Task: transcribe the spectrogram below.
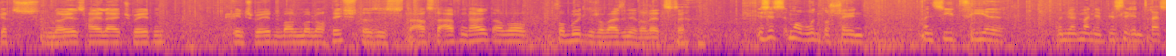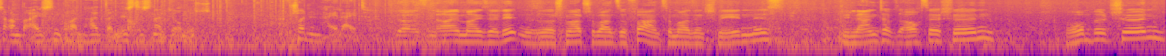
jetzt ein neues Highlight Schweden. In Schweden waren wir noch nicht. Das ist der erste Aufenthalt, aber vermutlicherweise nicht der letzte. Es ist immer wunderschön. Man sieht viel. Und wenn man ein bisschen Interesse an der Eisenbahn hat, dann ist es natürlich schon ein Highlight. Ja, es ist ein einmaliges Erlebnis, in der Schmalspurbahn zu fahren, zumal es in Schweden ist. Die Landschaft ist auch sehr schön, rumpelt schön,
